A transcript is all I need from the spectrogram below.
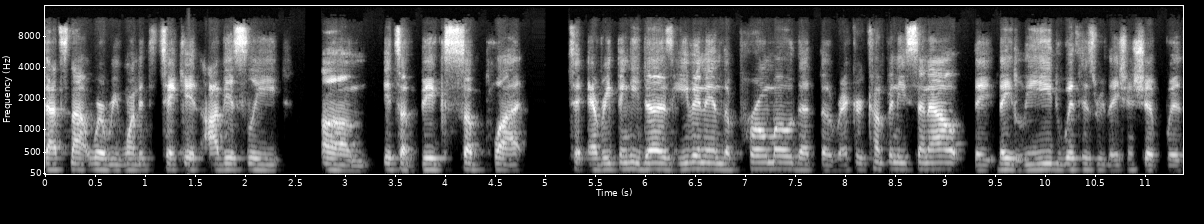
that's not where we wanted to take it obviously um it's a big subplot to everything he does even in the promo that the record company sent out they they lead with his relationship with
